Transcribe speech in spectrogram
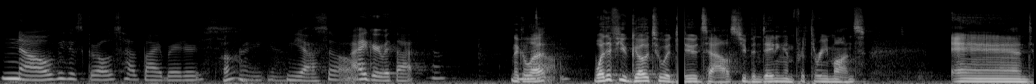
No, because girls have vibrators. Oh. Right. Yeah. Yeah. So- I agree with that. Nicolette, No. what if you go to a dude's house, you've been dating him for three months, and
